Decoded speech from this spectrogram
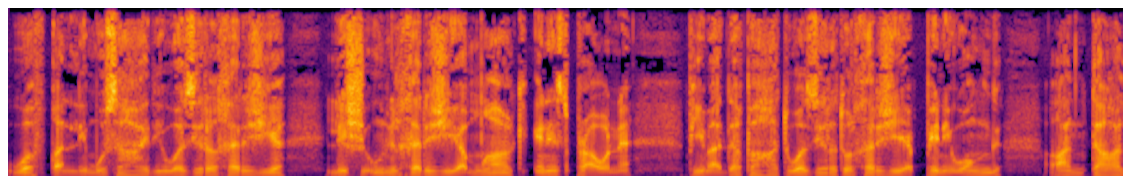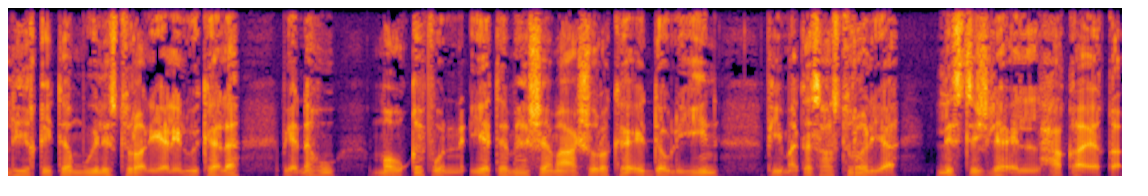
وفقا لمساعد وزير الخارجية للشؤون الخارجية مارك إنيس براون فيما دفعت وزيرة الخارجية بيني وونغ عن تعليق تمويل استراليا للوكالة بأنه موقف يتماشى مع الشركاء الدوليين فيما تسعى استراليا لاستجلاء الحقائق.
